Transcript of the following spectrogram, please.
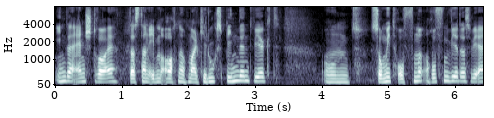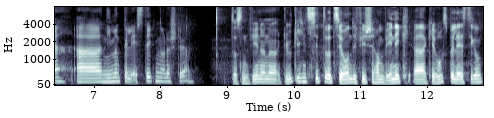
in der Einstreu, das dann eben auch nochmal geruchsbindend wirkt und somit hoffen, hoffen wir, dass wir äh, niemand belästigen oder stören. Da sind wir in einer glücklichen Situation. Die Fische haben wenig äh, Geruchsbelästigung.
